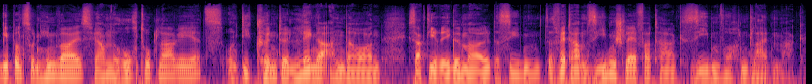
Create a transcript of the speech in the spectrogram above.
gibt uns uns so einen Hinweis, wir haben eine Hochdrucklage jetzt und die könnte länger andauern. Ich sage die Regel mal, dass sieben, das Wetter am Siebenschläfertag sieben Wochen bleiben mag.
